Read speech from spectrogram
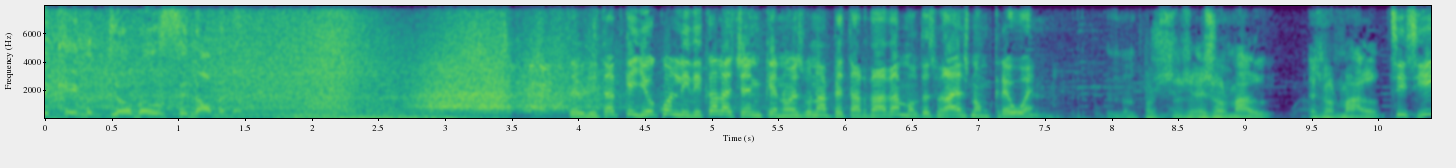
became a global phenomenon. De veritat que jo quan li dic a la gent que no és una petardada, moltes vegades no em creuen. Pues és normal, és normal. Sí, sí,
